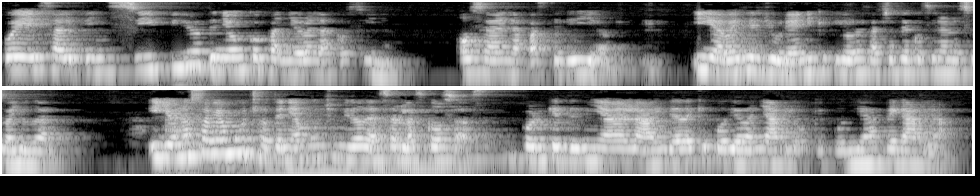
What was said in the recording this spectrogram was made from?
Pues al principio tenía un compañero en la cocina, o sea, en la pastelería. Y a veces Yureni, que digo, la chef de cocina, nos iba a ayudar. Y yo no sabía mucho, tenía mucho miedo de hacer las cosas, porque tenía la idea de que podía dañarlo, que podía regarla.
